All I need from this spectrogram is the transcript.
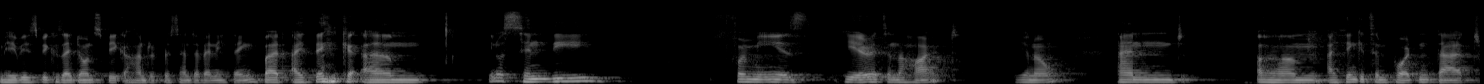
me بیس because I don't speak hundred percent or anything but I think you know Sindhi for me is here it's in the heart you know and I think it's important that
